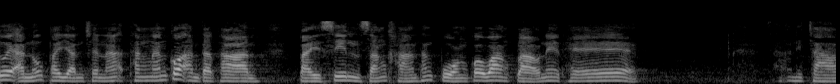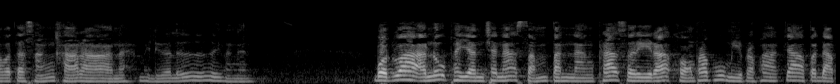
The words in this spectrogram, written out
ด้วยอนุพยัญชนะ ทั้งนั้นก็อันตรธาน ไปสิ้นสังขารทั้งปวงก็ว่างเปล่าแน่แท้อนิจจาวัตสังขารานะไม่เหลือเลยเหมือนกันบทว่าอนุพยัญชนะสัมปันนังพระสรีระของพระผู้มีพระภาคเจ้าประดับ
